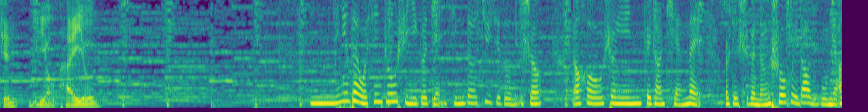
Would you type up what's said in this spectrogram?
真，一定要拍哟。在我心中是一个典型的巨蟹座女生，然后声音非常甜美，而且是个能说会道的姑娘。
